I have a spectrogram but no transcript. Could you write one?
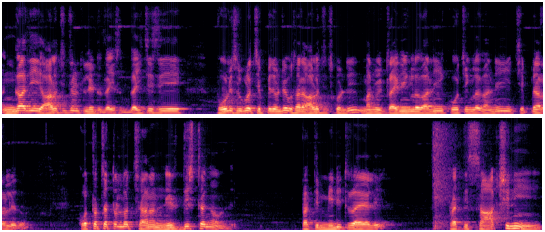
ఇంకా అది ఆలోచించినట్టు లేదు. దయ దయచేసి పోలీసులు కూడా చెప్పేది ఉంటే ఒకసారి ఆలోచించుకోండి. మనం ఈ ట్రైనింగ్లో కానీ కోచింగ్లో కానీ చెప్పినారో లేదో కొత్త చట్టంలో చాలా నిర్దిష్టంగా ఉంది. ప్రతి మినిట్ రాయాలి. ప్రతి సాక్షిని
